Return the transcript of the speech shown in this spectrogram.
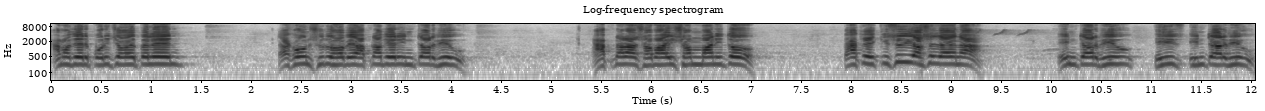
আমাদের পরিচয় পেলেন। এখন শুরু হবে আপনাদের ইন্টারভিউ আপনারা সবাই সম্মানিত। তাতে কিছুই আসে যায় না। ইন্টারভিউ ইজ ইন্টারভিউ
